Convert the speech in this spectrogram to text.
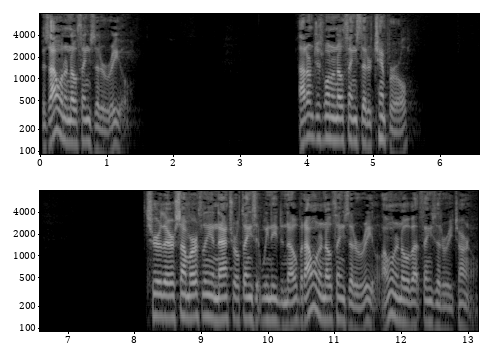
Because I want to know things that are real. I don't just want to know things that are temporal. Sure, there are some earthly and natural things that we need to know, but I want to know things that are real. I want to know about things that are eternal.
